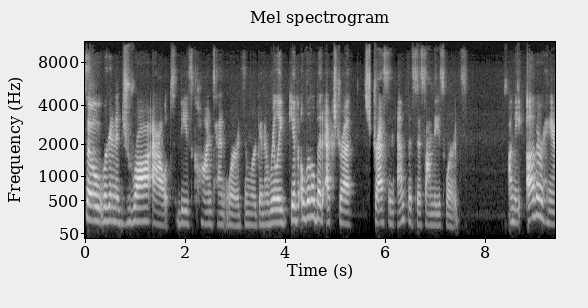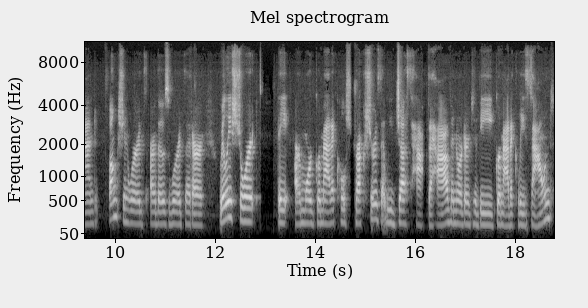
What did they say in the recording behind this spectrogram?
So, we're going to draw out these content words and we're going to really give a little bit extra stress and emphasis on these words. On the other hand, function words are those words that are really short. They are more grammatical structures that we just have to have in order to be grammatically sound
